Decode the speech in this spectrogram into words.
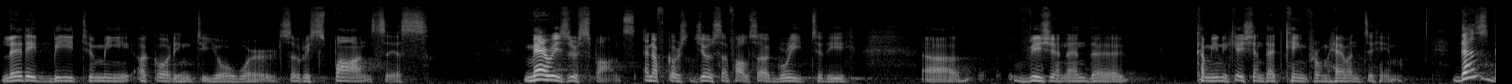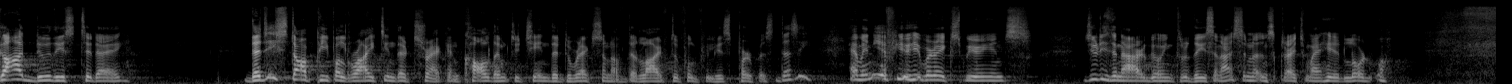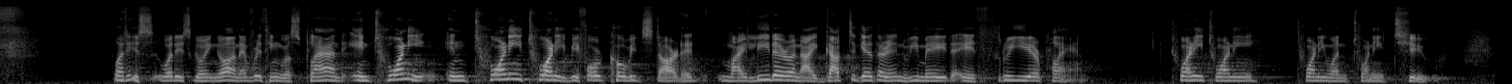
Let it be to me according to your word. So response is Mary's response. And of course, Joseph also agreed to the uh, vision and the communication that came from heaven to him. Does God do this today? Does he stop people right in their track and call them to change the direction of their life to fulfill his purpose? Does he? Have any of you ever experienced? Judith and I are going through this, and I sit and scratch my head, Lord, what is, what is going on? Everything was planned. In, 20, in 2020, before COVID started, my leader and I got together and we made a three year plan 2020, 21, 22.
